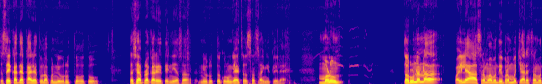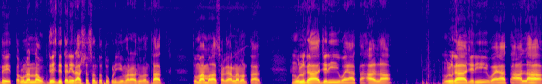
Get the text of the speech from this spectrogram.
जसं एखाद्या कार्यातून आपण निवृत्त होतो, तशा प्रकारे त्यांनी असं निवृत्त करून घ्यायचं असं सांगितलेलं आहे. म्हणून तरुणांना पहिल्या आश्रमामध्ये ब्रह्मचर्य आश्रमामध्ये तरुणांना उपदेश देताना राष्ट्रसंत तुकडीजी महाराज म्हणतात, तुम्हा मला सगळ्यांना म्हणतात, मुलगा जरी वयात आला, मुलगा जरी वयात आला,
